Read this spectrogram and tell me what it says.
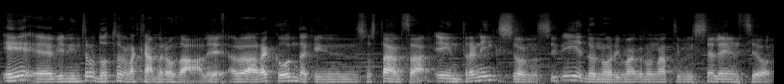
e eh, viene introdotto nella camera ovale. Allora racconta che in sostanza entra Nixon, si vedono, rimangono un attimo in silenzio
